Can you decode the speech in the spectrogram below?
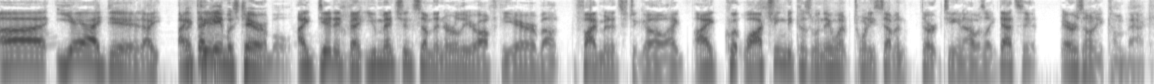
Uh, yeah, I did. I, I Like that did- game was terrible. I did admit you mentioned something earlier off the air about five minutes to go. I, I quit watching because when they went 27-13, I was like, that's it. Arizona ain't coming back.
